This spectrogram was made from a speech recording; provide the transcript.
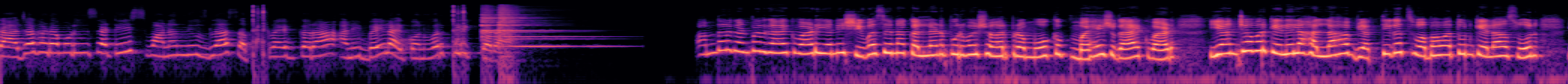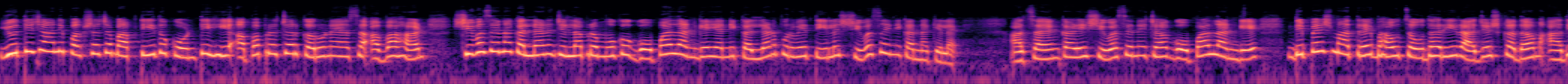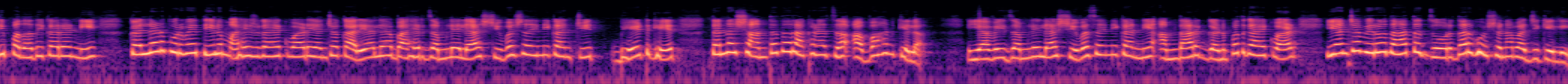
ताज्या घडामोडींसाठी स्वानंद न्यूजला सबस्क्राईब करा आणि बेल आयकॉनवर क्लिक करा. आमदार गणपत गायकवाड यांनी शिवसेना कल्याण पूर्व शहर प्रमुख महेश गायकवाड यांच्यावर केलेला हल्ला हा व्यक्तिगत स्वभावातून केला असून युतीच्या आणि पक्षाच्या बाबतीत कोणतीही अपप्रचार करू नये असं आवाहन शिवसेना कल्याण जिल्हा प्रमुख गोपाल लांडगे यांनी कल्याण पूर्वेतील शिवसैनिकांना आहे आज सायंकाळी शिवसेनेच्या गोपाल लांडगे दीपेश म्हात्रे भाऊ चौधरी राजेश कदम आदी पदाधिकाऱ्यांनी कल्याण पूर्वेतील महेश गायकवाड यांच्या कार्यालयाबाहेर जमलेल्या शिवसैनिकांची भेट घेत त्यांना शांतता राखण्याचं आवाहन केलं यावेळी जमलेल्या शिवसैनिकांनी आमदार गणपत गायकवाड यांच्या विरोधात जोरदार घोषणाबाजी केली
